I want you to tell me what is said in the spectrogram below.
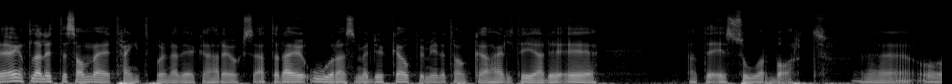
det er egentlig litt det samme jeg har tenkt på denne veka her også. Et av de ordene som har dukka opp i mine tanker hele tida, det er at det er sårbart. Uh, og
